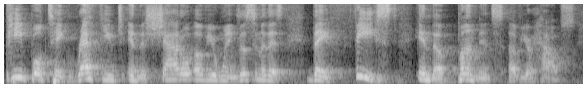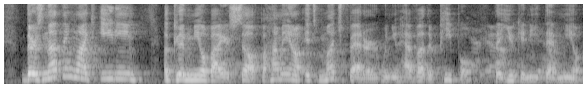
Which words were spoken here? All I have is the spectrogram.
People take refuge in the shadow of your wings. Listen to this. They feast in the abundance of your house. There's nothing like eating a good meal by yourself, but how many know it's much better when you have other people that you can eat that meal.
